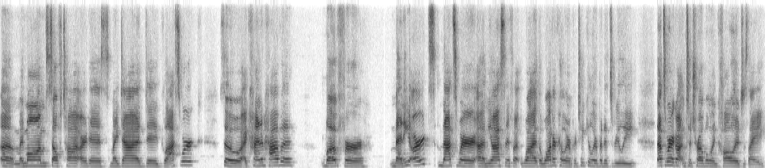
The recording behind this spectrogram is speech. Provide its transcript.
Um, my mom self-taught artist. My dad did glass work. So I kind of have a love for many arts. And that's where um, you asked if why the watercolor in particular, but it's really, that's where I got into trouble in college is I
